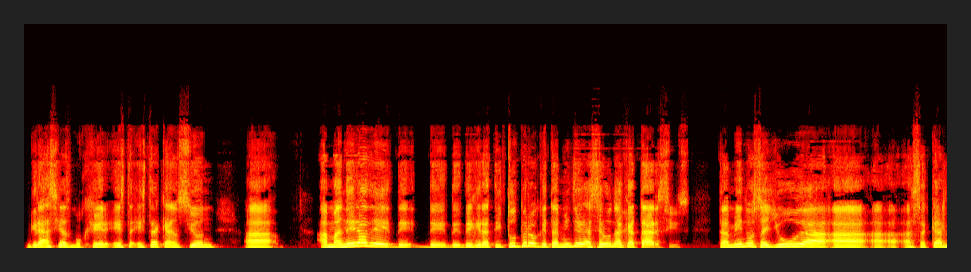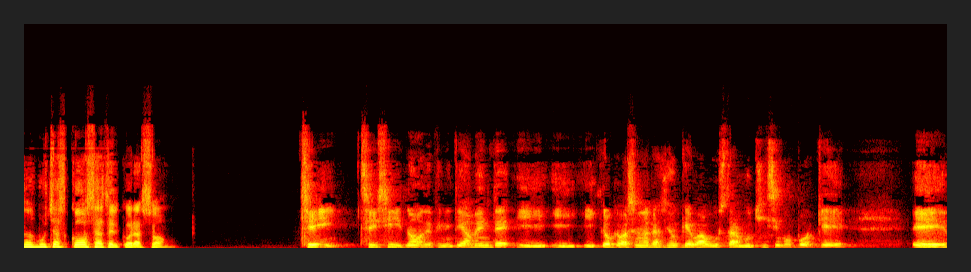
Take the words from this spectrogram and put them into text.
Gracias Mujer, esta, esta canción a, a manera de, de, de, gratitud, pero que también llega a ser una catarsis. También nos ayuda a, a, a sacarnos muchas cosas del corazón. Sí, sí, sí, no, definitivamente. Y, y, y, creo que va a ser una canción que va a gustar muchísimo porque eh,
